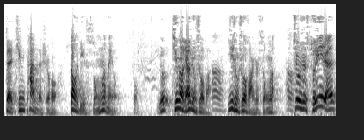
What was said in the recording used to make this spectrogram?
在听判的时候到底怂了没有？怂。有听到两种说法，嗯，一种说法是怂了，嗯，就是虽然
